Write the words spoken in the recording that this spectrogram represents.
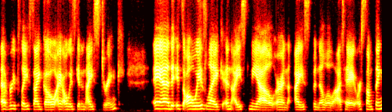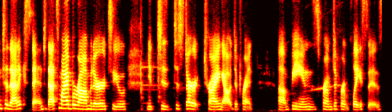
every place I go, I always get an iced drink and it's always like an iced miel or an iced vanilla latte or something to that extent. That's my barometer to to to start trying out different um, beans from different places.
